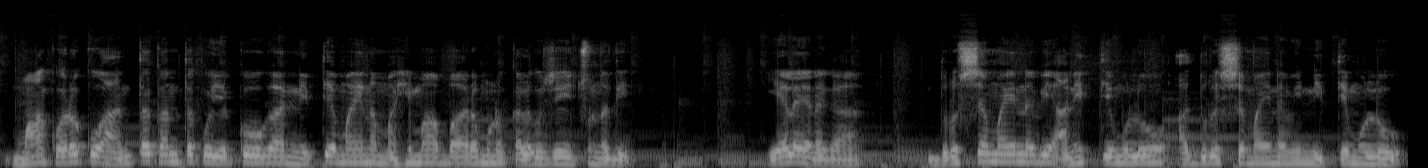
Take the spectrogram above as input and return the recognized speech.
మా కొరకు అంతకంతకు ఎక్కువగా నిత్యమైన మహిమాభారమును కలుగుజేయుచున్నది. ఏలయనగా దృశ్యమైనవి అనిత్యములు అదృశ్యమైనవి నిత్యములు.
